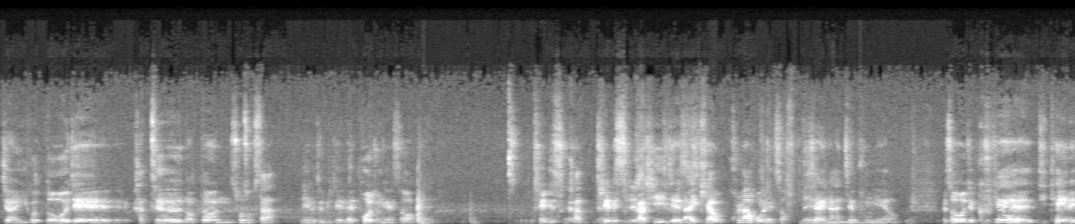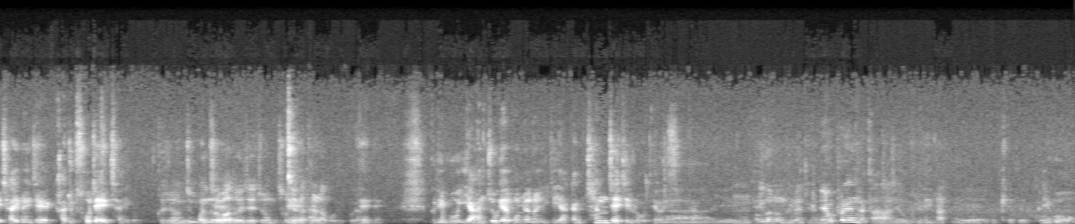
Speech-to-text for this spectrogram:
저는 이것도 이제 같은 어떤 소속사 네. 요즘 이제 래퍼 중에서 네. 트레비스 스캇, 네. 트레비스 스캇이 이제 나이키하고 콜라보를 해서 네. 디자인한 제품이에요. 네. 그래서 이제 크게 디테일의 차이는 이제 가죽 소재의 차이. 그죠. 음, 겉으로 네. 봐도 이제 좀 소재가 네. 달라 보이고요. 네네. 그리고 이 안쪽에 보면은 이게 약간 천재질로 되어 있습니다. 아, 예. 음, 이거는 그러면 네오프렌 같은 아, 거죠. 네오프렌인가? 예, 이렇게 되고. 그리고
